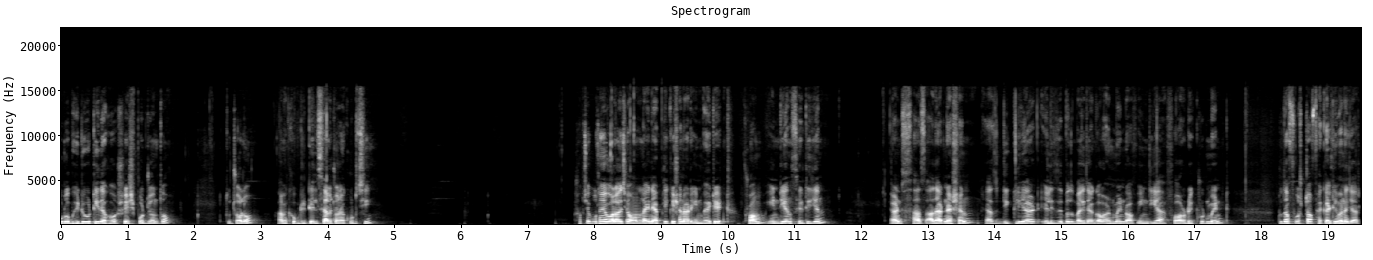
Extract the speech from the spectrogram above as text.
পুরো ভিডিওটি দেখো, শেষ পর্যন্ত। তো চলো, আমি খুব ডিটেলসে আলোচনা করছি। সবচেয়ে প্রথমে বলা হয়েছে, online application are invited from Indian citizen and such other nation as declared eligible by the government of India for recruitment to the post of faculty manager.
